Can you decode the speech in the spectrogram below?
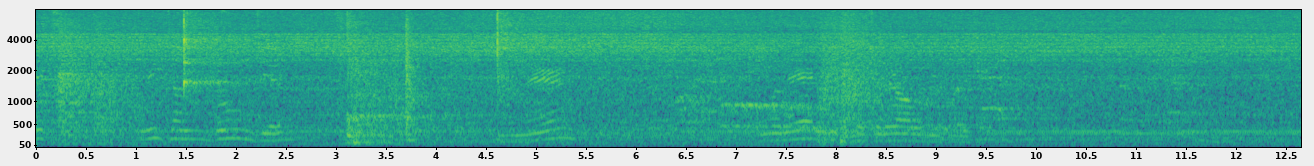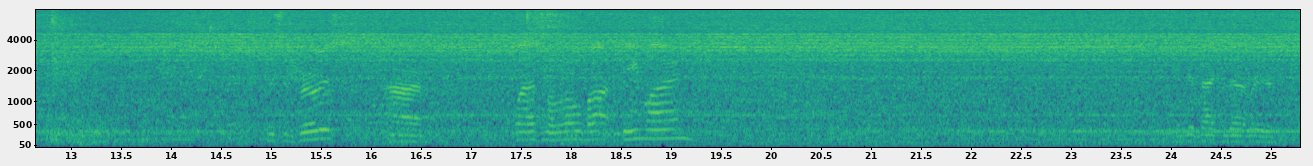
Six three-ton boom jibs. One there. One there. Picture. They're all over the place. This is Brutus, our plasma robot beamline. We'll get back to that later.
